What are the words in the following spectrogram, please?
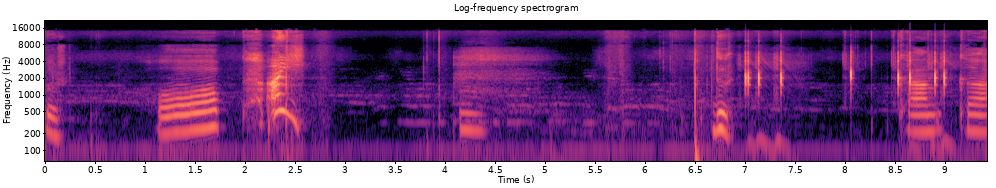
Dur. Hop. Ay. Dur. Kanka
